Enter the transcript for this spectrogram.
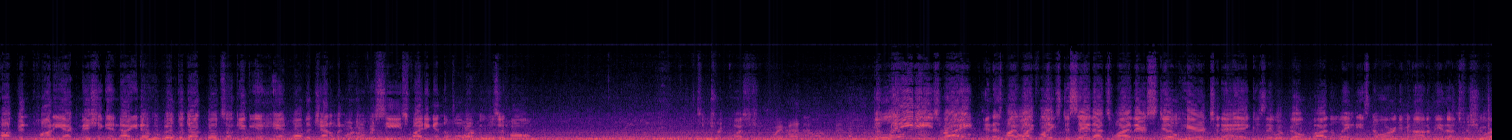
up in Pontiac, Michigan. Now, you know who built the duck boats? I'll give you a hint. While the gentlemen were overseas fighting in the war, who was at home? It's a trick question. Wait a minute. The ladies, right? And as my wife likes to say, that's why they're still here today, because they were built by the ladies. No argument out of me, that's for sure.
